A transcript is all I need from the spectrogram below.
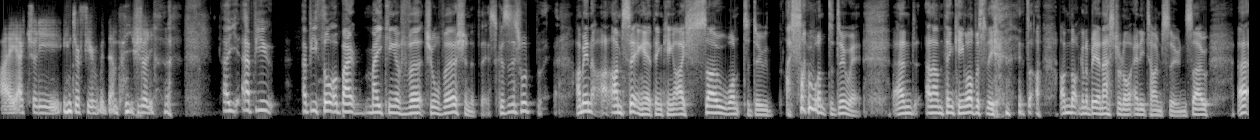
I actually interfere with them usually. have you have you thought about making a virtual version of this? Because this would, I mean, I'm sitting here thinking I so want to do, I so want to do it, and and I'm thinking obviously I'm not going to be an astronaut anytime soon. So, uh,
